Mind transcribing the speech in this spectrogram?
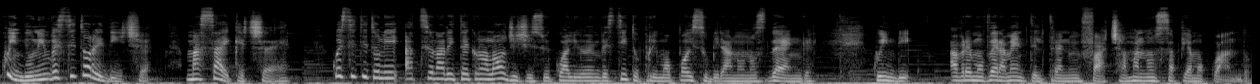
Quindi un investitore dice, ma sai che c'è? Questi titoli azionari tecnologici sui quali ho investito prima o poi subiranno uno sdeng. Quindi avremo veramente il treno in faccia, ma non sappiamo quando.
